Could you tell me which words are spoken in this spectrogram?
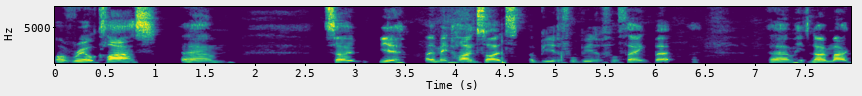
of real class. Um, so yeah, I mean hindsight's a beautiful, beautiful thing, but um, he's no mug.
